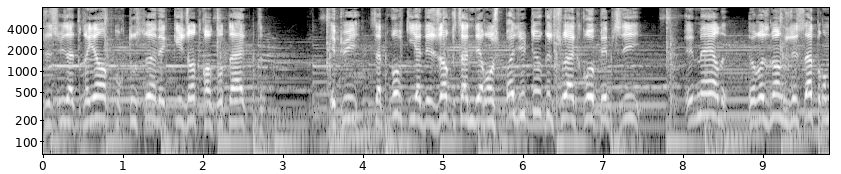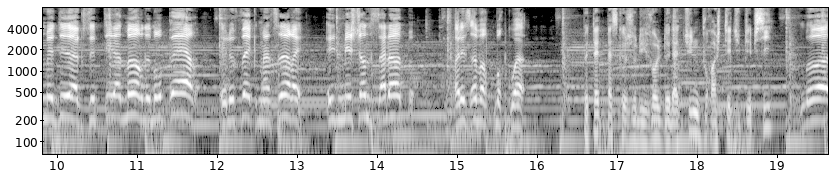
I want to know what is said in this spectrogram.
je suis attrayant pour tous ceux avec qui j'entre en contact. Et puis, ça prouve qu'il y a des gens que ça ne dérange pas du tout que je sois accro au Pepsi. Et merde, heureusement que j'ai ça pour m'aider à accepter la mort de mon père et le fait que ma sœur est une méchante salope. Allez savoir pourquoi. Peut-être parce que je lui vole de la thune pour acheter du Pepsi Moi,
